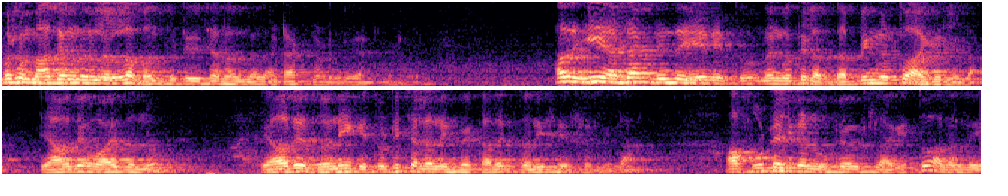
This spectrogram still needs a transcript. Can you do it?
ಬಹುಶಃ ಮಾಧ್ಯಮದಲ್ಲೆಲ್ಲ ಬಂತು ಟಿ ವಿ ಚಾನಲ್ ಮೇಲೆ ಅಟ್ಯಾಕ್ ಮಾಡಿದ್ರು ಯಾಕೆ ಮಾಡಿದ್ರು ಆದರೆ ಈ ಅಟ್ಯಾಕ್ನಿಂದ ಏನಿತ್ತು? ನಂಗೆ ಗೊತ್ತಿಲ್ಲ ಡಬ್ಬಿಂಗ್ ಅಂತೂ ಆಗಿರಲಿಲ್ಲ. ಯಾವುದೇ ವಾಯ್ಸನ್ನು ಯಾವುದೇ ಧ್ವನಿಗೆ, ತುಟಿ ಚಲನೆಗೆ ಬೇಕಾದಾಗ ಧ್ವನಿ ಸೇರಿಸಿರಲಿಲ್ಲ. ಆ ಫೂಟೇಜ್ಗಳನ್ನ ಉಪಯೋಗಿಸಲಾಗಿತ್ತು. ಅದರಲ್ಲಿ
